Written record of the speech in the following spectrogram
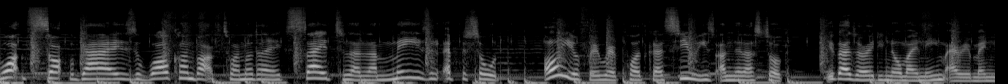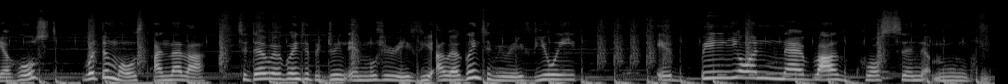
What's up, guys? Welcome back to another exciting and amazing episode on your favorite podcast series, Anella's Talk. You guys already know my name. I remain your host with the most, Anela. Today, we're going to be doing a movie review and we're going to be reviewing a billion naira grossing movie.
